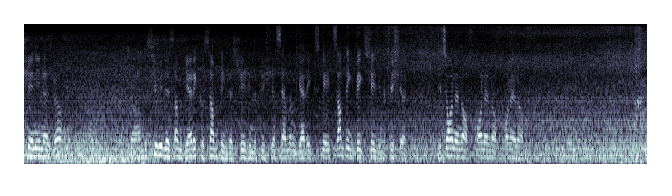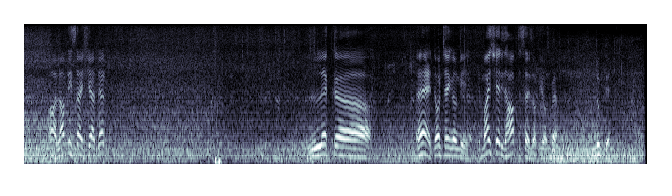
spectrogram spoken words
Shenin as well. So I'm assuming there's some garrick or something that's chasing the fish here. Salmon, garrick, skate, something big chasing the fish here. It's on and off, on and off, on and off. Oh, lovely size shad there. Lekker. Hey, eh, don't tangle me. My shad is half the size of yours, man. Look there.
